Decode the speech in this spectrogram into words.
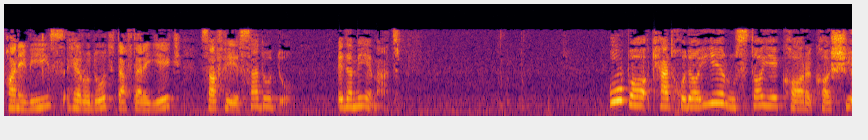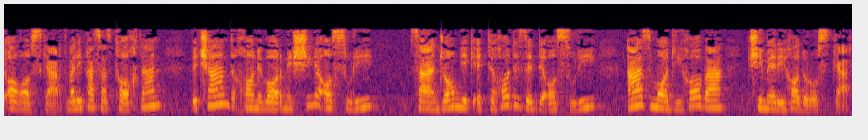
پانویس هرودوت دفتر یک صفحه 102 ادامه متن او با کدخدایی روستای کارکاشی آغاز کرد ولی پس از تاختن به چند خانوارنشین آسوری سرانجام یک اتحاد ضد آسوری از مادیها و ها درست کرد.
